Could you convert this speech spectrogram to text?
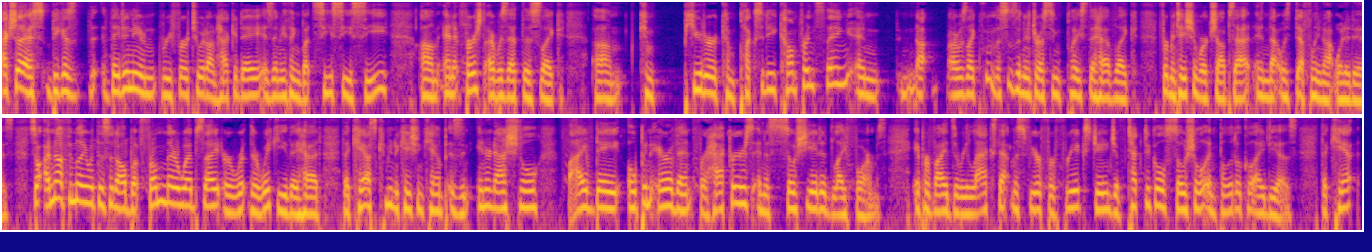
actually I, because they didn't even refer to it on hackaday as anything but ccc um, and at first i was at this like um, com- computer complexity conference thing and not i was like hmm, this is an interesting place to have like fermentation workshops at and that was definitely not what it is. So i'm not familiar with this at all but from their website or their wiki they had the chaos communication camp is an international five day open air event for hackers and associated life forms. It provides a relaxed atmosphere for free exchange of technical social and political ideas. The camp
